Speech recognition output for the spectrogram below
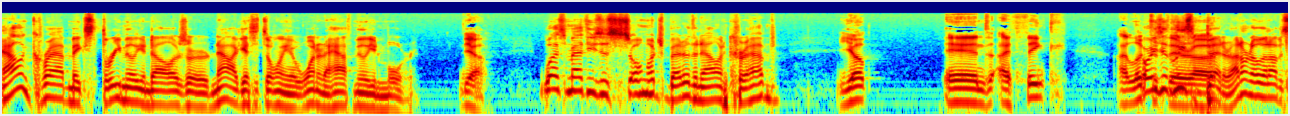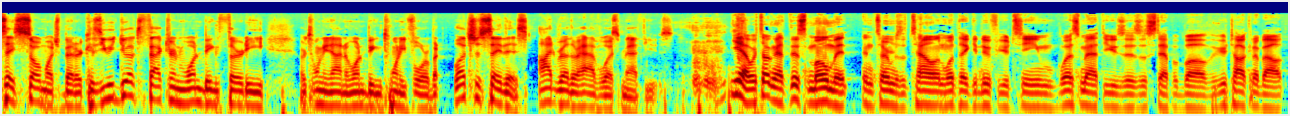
Allen Crabbe makes three million dollars, or now I guess it's only a one and a half million more. Yeah. Wes Matthews is so much better than Allen Crabbe, Yep. And I think I looked or he's at at their least uh, better. I don't know that I would say so much better because you do have to factor in one being thirty or twenty nine and one being twenty four. But let's just say this: I'd rather have Wes Matthews. Yeah, we're talking at this moment in terms of talent, what they can do for your team. Wes Matthews is a step above. If you're talking about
